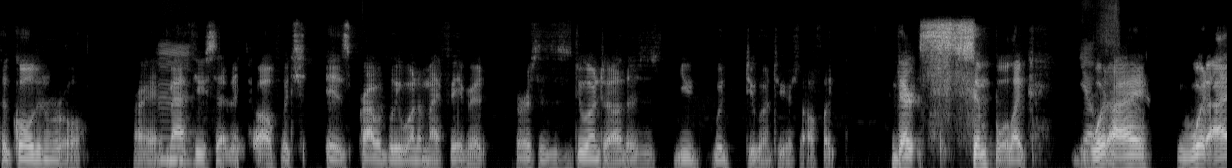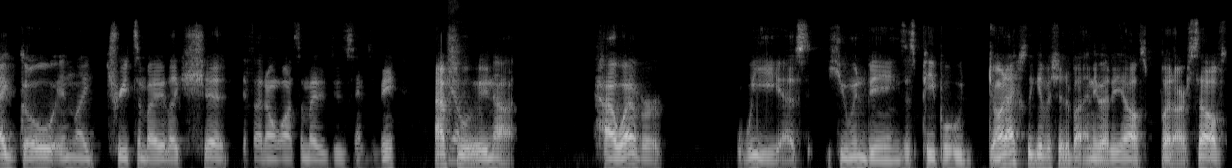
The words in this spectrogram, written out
the golden rule, right? Mm. Matthew 7, 12, which is probably one of my favorite verses. Do unto others as you would do unto yourself. Like they're simple. Like yep. would I would I go and like treat somebody like shit if I don't want somebody to do the same to me? Absolutely yep. not. However, we as human beings, as people who don't actually give a shit about anybody else but ourselves,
